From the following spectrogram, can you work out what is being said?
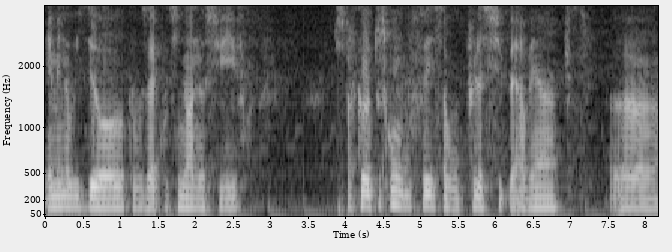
aimer nos vidéos, que vous allez continuer à nous suivre. J'espère que tout ce qu'on vous fait, ça vous plaît super bien. Euh,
